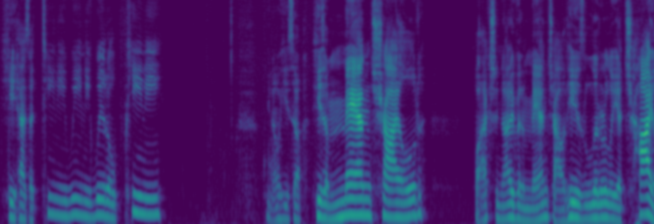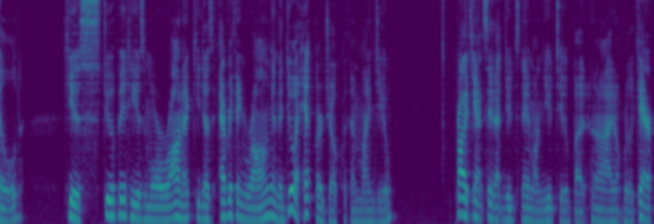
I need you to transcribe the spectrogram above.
he has a teeny weeny little peeny. You know, he's a he's a man child. Well, actually not even a man child. He is literally a child. He is stupid, he is moronic, he does everything wrong, and they do a Hitler joke with him, mind you. Probably can't say that dude's name on YouTube, but uh, I don't really care.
